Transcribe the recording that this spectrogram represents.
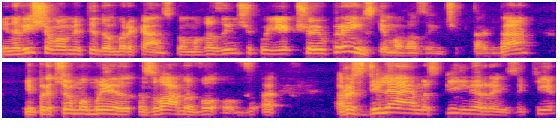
І навіщо вам іти до американського магазинчику, якщо і український магазинчик, так да? І при цьому ми з вами в, в, е, розділяємо спільні ризики.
